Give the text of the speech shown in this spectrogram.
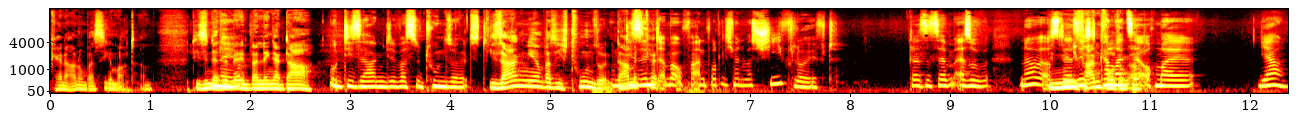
keine Ahnung, was sie gemacht haben. Die sind Naja. einfach länger da. Und die sagen dir, was du tun sollst. Die sagen mir, was ich tun soll. Und die sind aber auch verantwortlich, wenn was schief läuft. Das ist ja, also, ne, aus der Sicht kann man es ja auch mal, ja,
